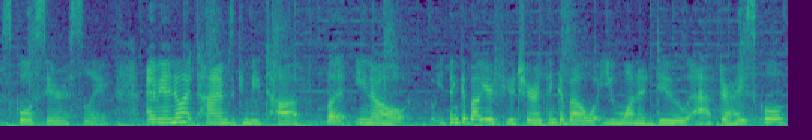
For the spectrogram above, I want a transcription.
school seriously. I mean, I know at times it can be tough, but you know, think about your future, think about what you want to do after high school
